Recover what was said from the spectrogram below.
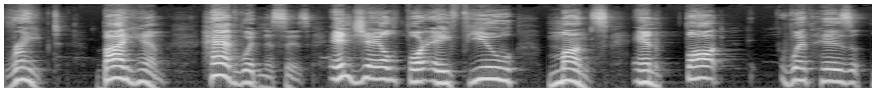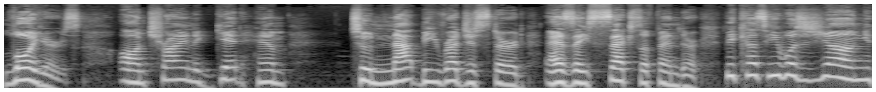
raped by him had witnesses in jail for a few months and fought with his lawyers on trying to get him to not be registered as a sex offender because he was young.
